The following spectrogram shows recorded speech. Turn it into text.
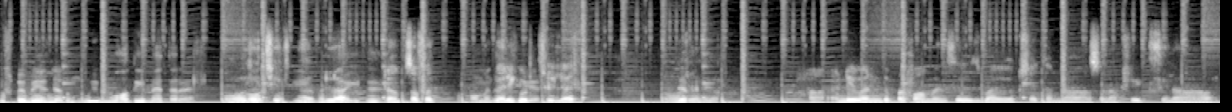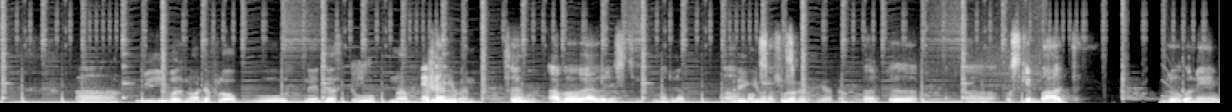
उस पे बेस्ड है। तो मूवी बहुत ही बेहतर है। बहुत अच्छी मतलब in terms of a performance very good thriller और. हाँ and even the performances by Akshaye Khanna Sonakshi Sinha और movie was not a flop वो उसने जस्ट वो अपना break even film above average थी मतलब ब्रेक इवन पूरा कर दिया था। बट उसके बाद लोगों ने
